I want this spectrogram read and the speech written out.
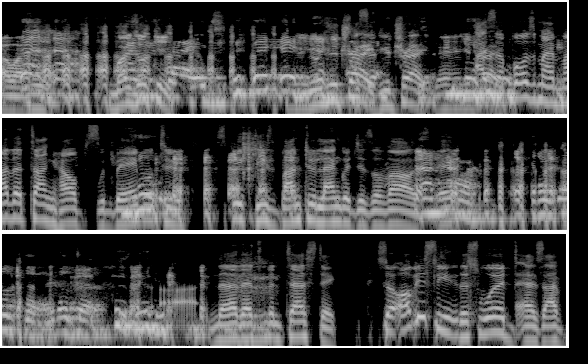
our name." but it's okay. you, you tried. You tried. You tried. I suppose my mother tongue helps with being able to speak these Bantu languages of ours. Eh? Ah, no, that's fantastic. So obviously, this word, as I've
